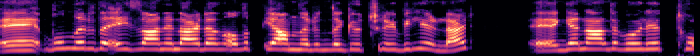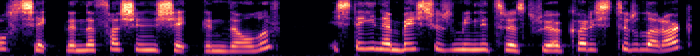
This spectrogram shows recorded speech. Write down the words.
Eee, bunları da eczanelerden alıp yanlarında götürebilirler. Eee, genelde böyle toz şeklinde, sachet şeklinde olur. İşte, yine 500 mililitre suya karıştırılarak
